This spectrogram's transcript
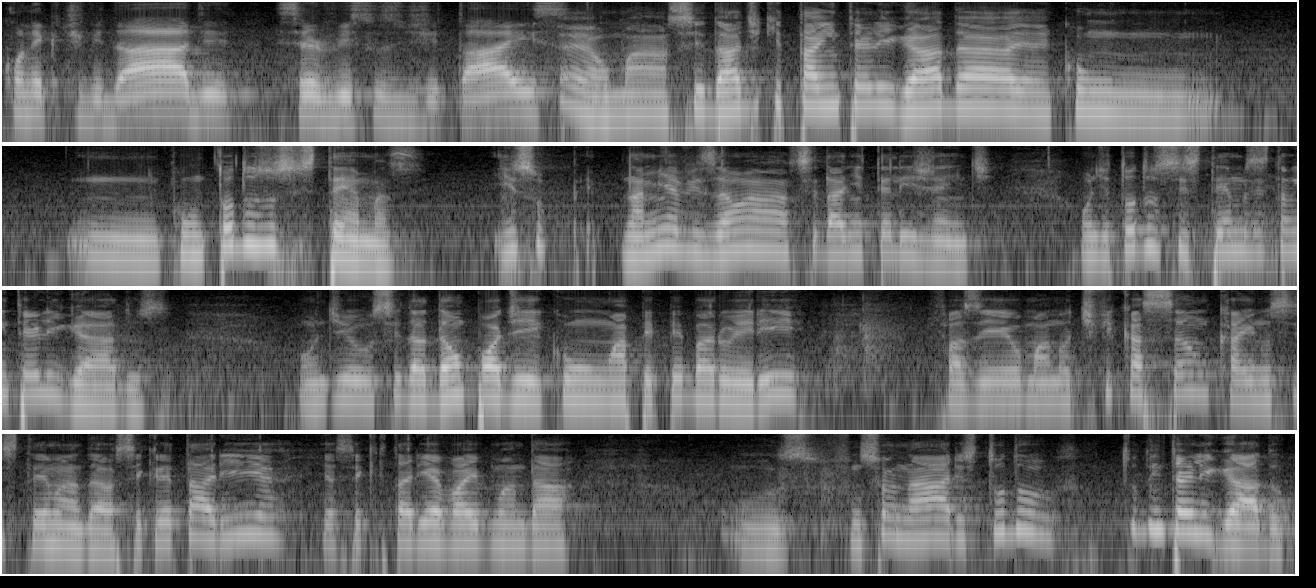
conectividade, serviços digitais, É uma cidade que está interligada é, com, com todos os sistemas. Isso, na minha visão, é uma cidade inteligente, onde todos os sistemas estão interligados, onde o cidadão pode, com um app Barueri, fazer uma notificação, cair no sistema da secretaria, e a secretaria vai mandar os funcionários, tudo, tudo interligado.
